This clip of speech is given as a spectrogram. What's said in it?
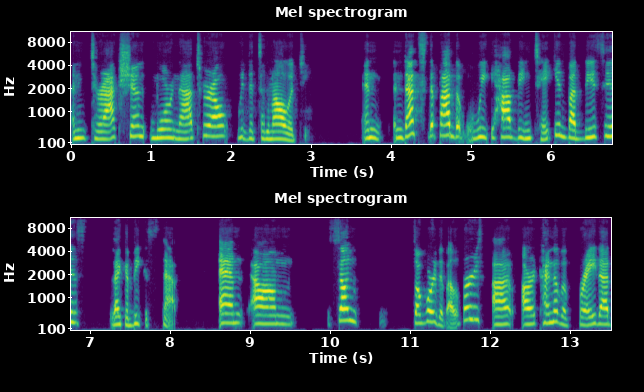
an interaction more natural with the technology. And, and that's the path that we have been taking, but this is like a big step. And um, some software developers are, are kind of afraid that,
